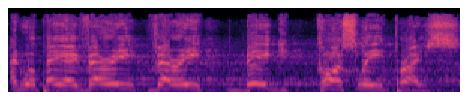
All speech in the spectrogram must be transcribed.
and will pay a very, very big, costly price.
